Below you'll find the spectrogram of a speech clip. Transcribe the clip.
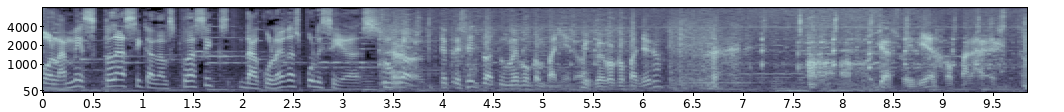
o la més clàssica dels clàssics de col·legues policies. Rolf, te presento a tu nuevo compañero. ¿Mi nuevo compañero? Oh, ya soy viejo para esto.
